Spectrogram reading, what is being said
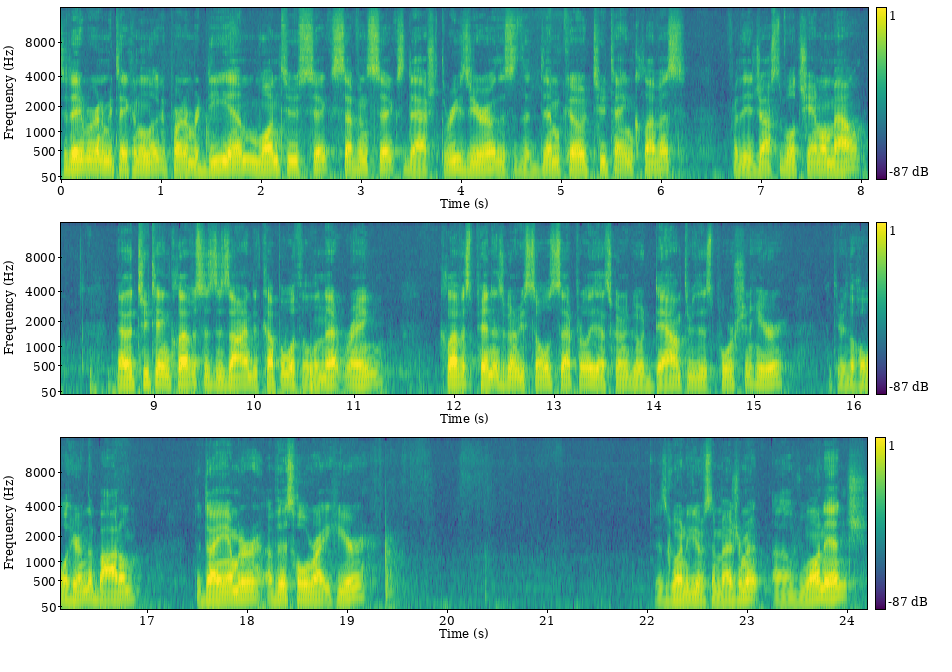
Today we're going to be taking a look at part number DM12676-30. This is the Demco two-tang clevis for the adjustable channel mount. Now the two-tang clevis is designed to couple with a lunette ring. Clevis pin is going to be sold separately. That's going to go down through this portion here and through the hole here in the bottom. The diameter of this hole right here is going to give us a measurement of one inch.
